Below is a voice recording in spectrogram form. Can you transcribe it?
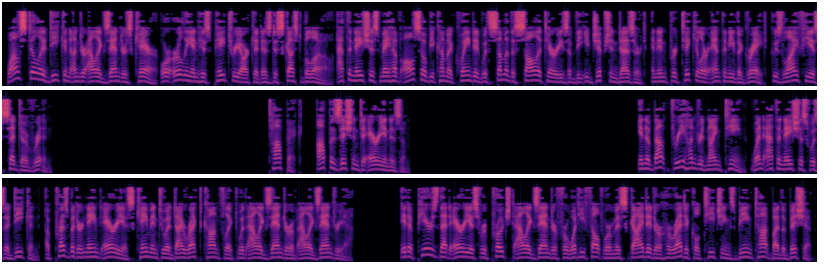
While still a deacon under Alexander's care or early in his patriarchate as discussed below Athanasius may have also become acquainted with some of the solitaries of the Egyptian desert, and in particular Anthony the Great, whose life he is said to have written. Opposition to Arianism In about 319, when Athanasius was a deacon, a presbyter named Arius came into a direct conflict with Alexander of Alexandria. It appears that Arius reproached Alexander for what he felt were misguided or heretical teachings being taught by the bishop.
